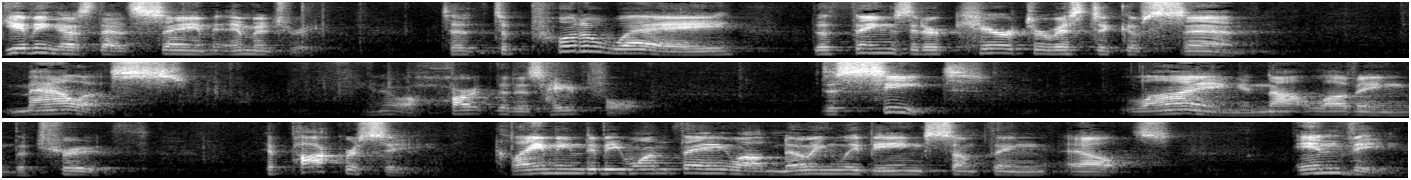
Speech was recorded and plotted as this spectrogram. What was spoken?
giving us that same imagery to, to put away the things that are characteristic of sin malice, you know, a heart that is hateful, deceit, lying and not loving the truth, hypocrisy, claiming to be one thing while knowingly being something else, envy,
